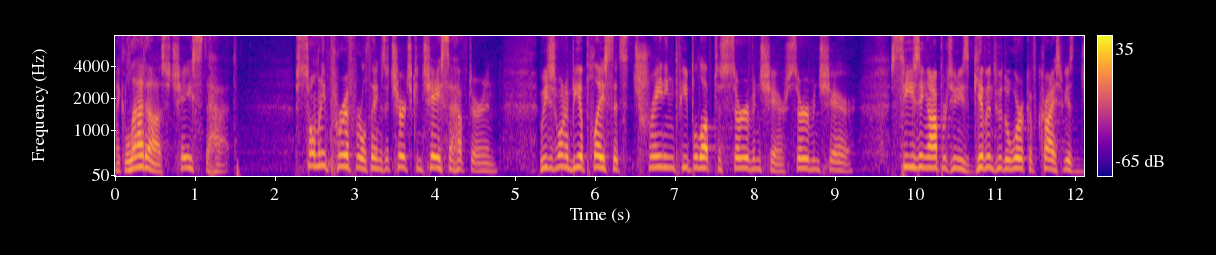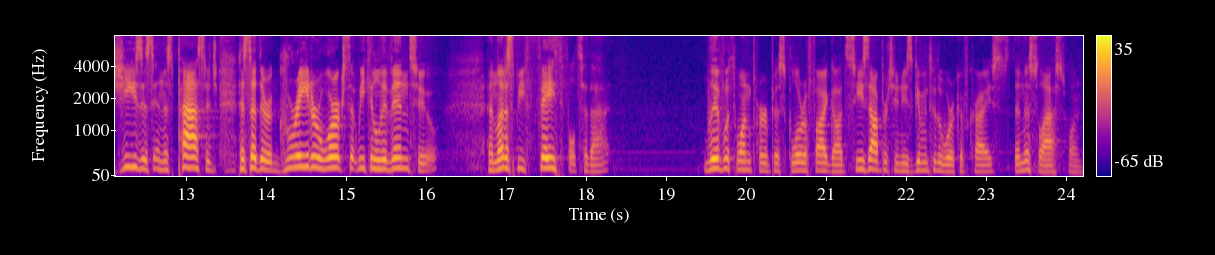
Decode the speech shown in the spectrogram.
Like, let us chase that. So many peripheral things a church can chase after, and we just want to be a place that's training people up to serve and share, serve and share. Seizing opportunities given through the work of Christ, because Jesus in this passage has said there are greater works that we can live into. And let us be faithful to that. Live with one purpose, glorify God, seize opportunities given through the work of Christ. Then this last one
